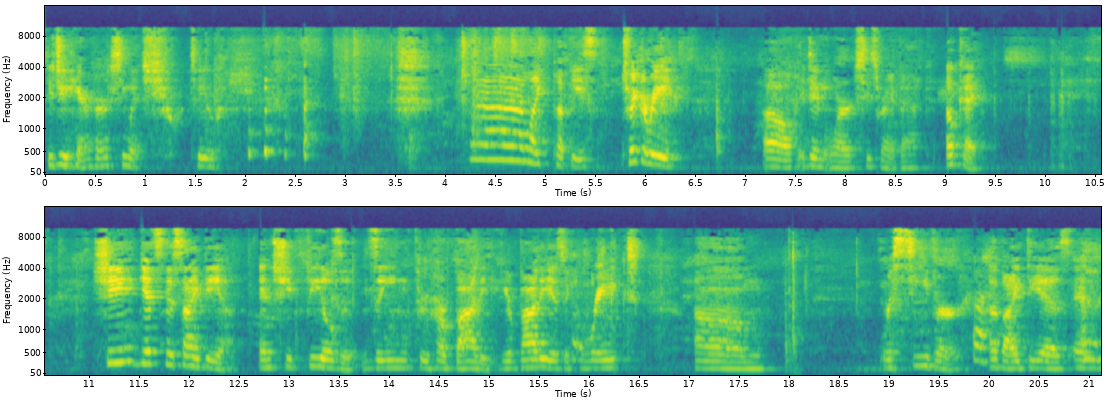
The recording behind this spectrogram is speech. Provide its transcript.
Did you hear her? She went shoo, too. ah, I like puppies. Trickery. Oh, it didn't work. She's right back. Okay. She gets this idea and she feels it zing through her body. Your body is a great um, receiver of ideas, and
